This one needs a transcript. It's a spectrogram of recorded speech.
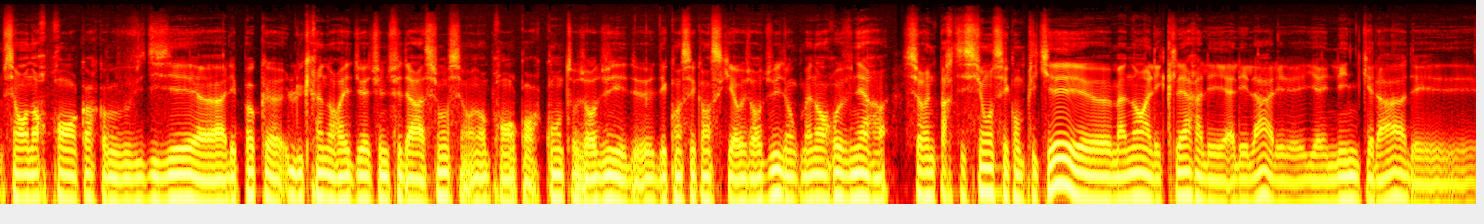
si on en reprend encore, comme vous disiez, euh, à l'époque, euh, l'Ukraine aurait dû être une fédération. Si on en prend encore compte aujourd'hui de- des conséquences qu'il y a aujourd'hui, donc maintenant revenir sur une partition, c'est compliqué. Euh, maintenant, elle est claire, elle est, elle est là, il y a une ligne qui est là. Des...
